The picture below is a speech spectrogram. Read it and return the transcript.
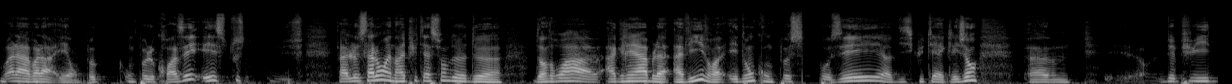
Voilà, voilà. Et on peut, on peut le croiser. Et tout, Enfin, le salon a une réputation de, d'endroit agréable à vivre et donc on peut se poser, discuter avec les gens. depuis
